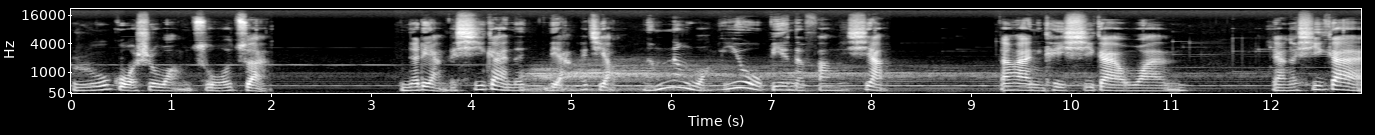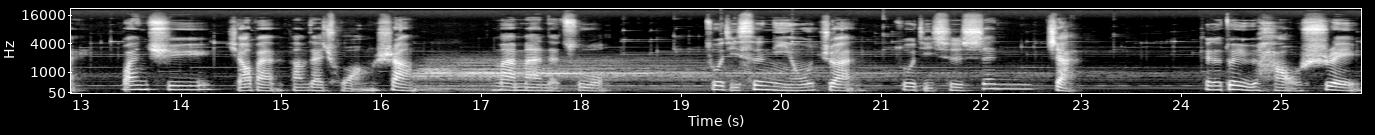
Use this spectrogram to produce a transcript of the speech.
如果是往左转，你的两个膝盖的两个脚。能不能往右边的方向？当然，你可以膝盖弯，两个膝盖弯曲，脚板放在床上，慢慢的做，做几次扭转，做几次伸展。这个对于好睡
